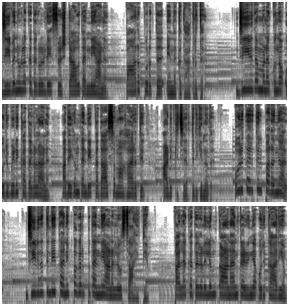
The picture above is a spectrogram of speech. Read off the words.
ജീവനുള്ള കഥകളുടെ സൃഷ്ടാവ് തന്നെയാണ് പാറപ്പുറത്ത് എന്ന കഥാകൃത്ത്. ജീവിതം മണക്കുന്ന ഒരുപിടി കഥകളാണ് അദ്ദേഹം തന്റെ കഥാസമാഹാരത്തിൽ അടുക്കി ചേർത്തിരിക്കുന്നത്. ഒരു തരത്തിൽ പറഞ്ഞാൽ ജീവിതത്തിന്റെ തനിപ്പകർപ്പ് തന്നെയാണല്ലോ സാഹിത്യം. പല കഥകളിലും കാണാൻ കഴിഞ്ഞ ഒരു കാര്യം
